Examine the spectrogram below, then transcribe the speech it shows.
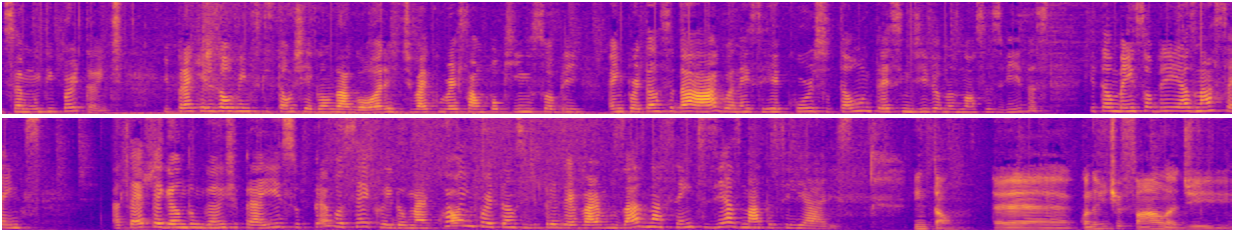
isso é muito importante. E para aqueles ouvintes que estão chegando agora, a gente vai conversar um pouquinho sobre a importância da água, né, esse recurso tão imprescindível nas nossas vidas, e também sobre as nascentes. Até pegando um gancho para isso, para você, Cleidomar, qual a importância de preservarmos as nascentes e as matas ciliares? Então, é, quando a gente fala de,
